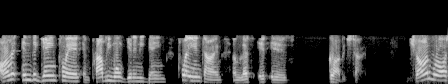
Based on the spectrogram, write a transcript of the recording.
aren't in the game plan, and probably won't get any game playing time unless it is garbage time. John Ross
